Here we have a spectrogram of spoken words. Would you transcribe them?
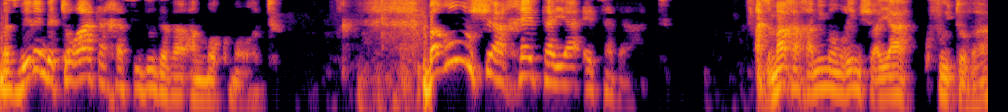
מסבירים בתורת החסידות דבר עמוק מאוד. ברור שהחטא היה עץ הדעת. אז מה חכמים אומרים שהיה כפוי טובה?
